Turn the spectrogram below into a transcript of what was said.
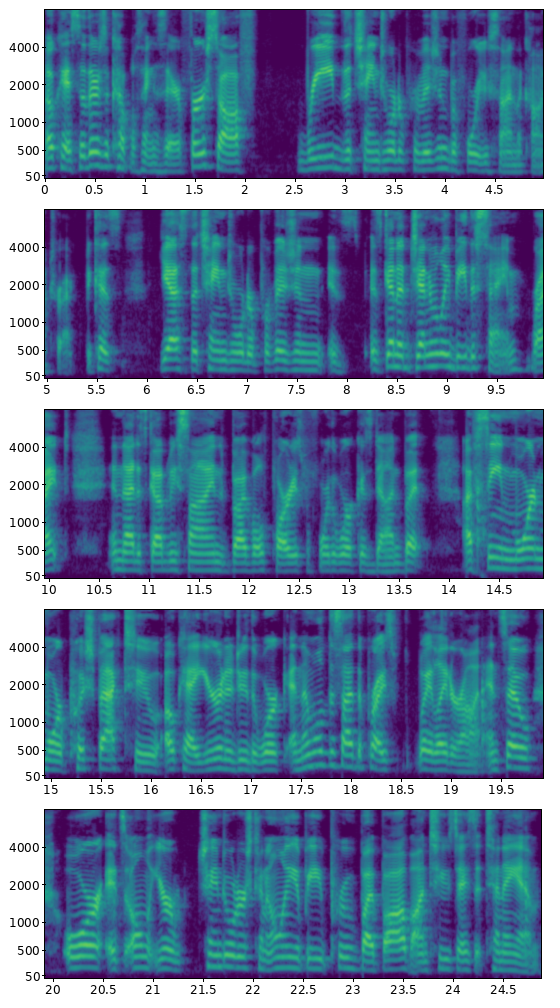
Okay, so there's a couple things there. First off, read the change order provision before you sign the contract because yes, the change order provision is is going to generally be the same, right? And that it's got to be signed by both parties before the work is done. But I've seen more and more pushback to, okay, you're going to do the work and then we'll decide the price way later on. And so, or it's only your change orders can only be approved by Bob on Tuesdays at 10 a.m.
